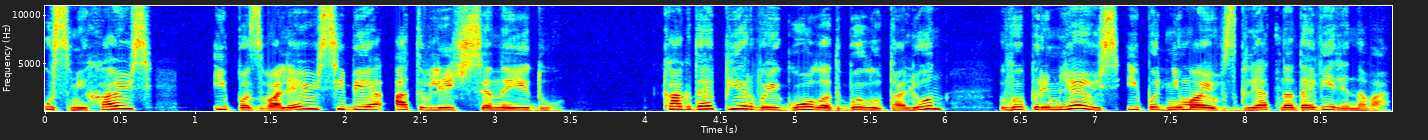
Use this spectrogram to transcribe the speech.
Усмехаюсь и позволяю себе отвлечься на еду. Когда первый голод был утолен, выпрямляюсь и поднимаю взгляд на доверенного.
